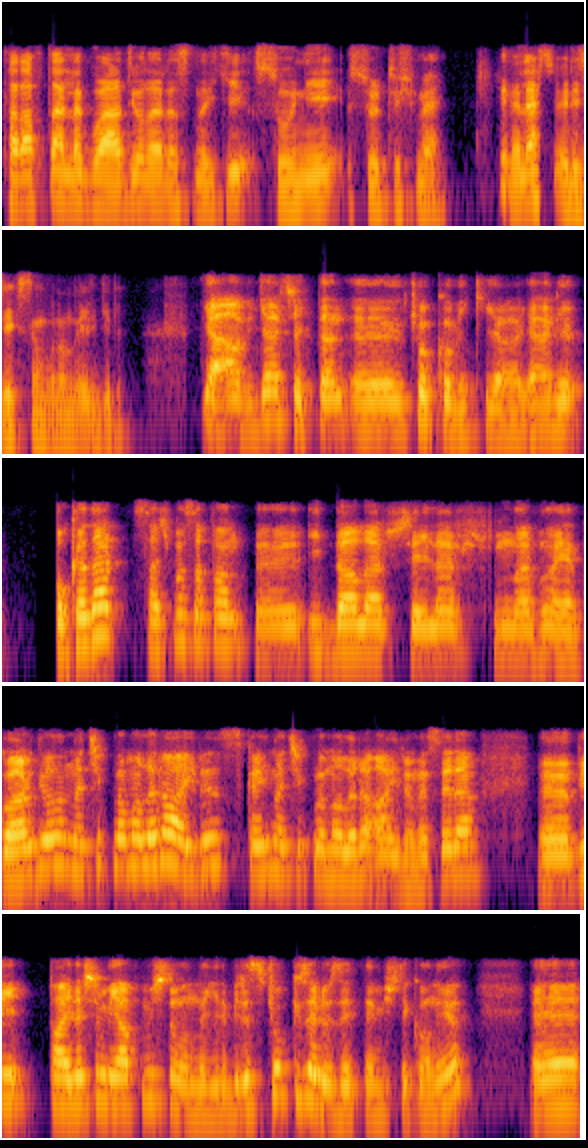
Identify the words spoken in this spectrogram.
taraftarla Guardiola arasındaki suni sürtüşme. Neler söyleyeceksin bununla ilgili? Ya abi gerçekten e, çok komik ya. Yani o kadar saçma sapan e, iddialar, şeyler, şunlar bunlar. Yani Guardiola'nın açıklamaları ayrı, Sky'ın açıklamaları ayrı. Mesela e, bir paylaşım yapmıştım onunla ilgili. Birisi çok güzel özetlemişti konuyu. E,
